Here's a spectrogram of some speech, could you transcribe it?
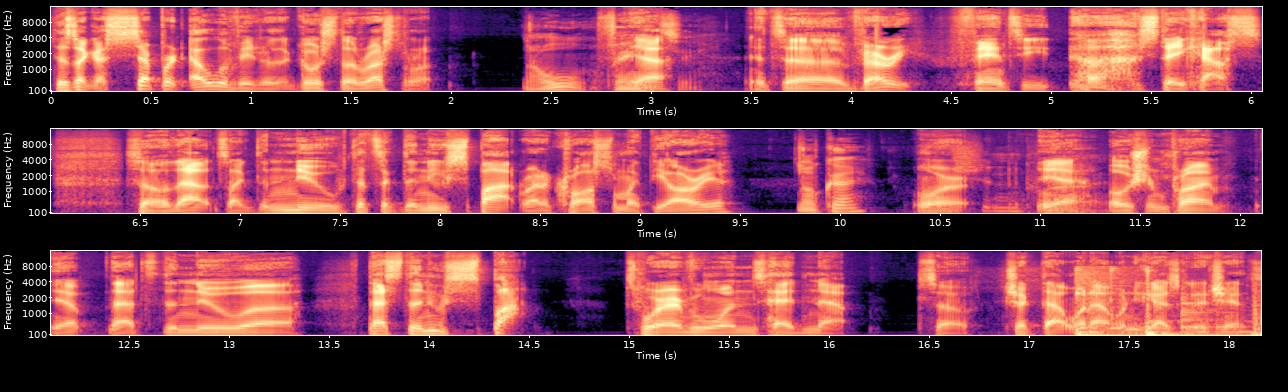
there's like a separate elevator that goes to the restaurant. oh, fancy. It's a very fancy uh, steakhouse. So that's like the new. That's like the new spot right across from like the Aria Okay. or Ocean yeah, Ocean Prime. Yep, that's the new. Uh, that's the new spot. It's where everyone's heading out. So check that one out when you guys get a chance.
